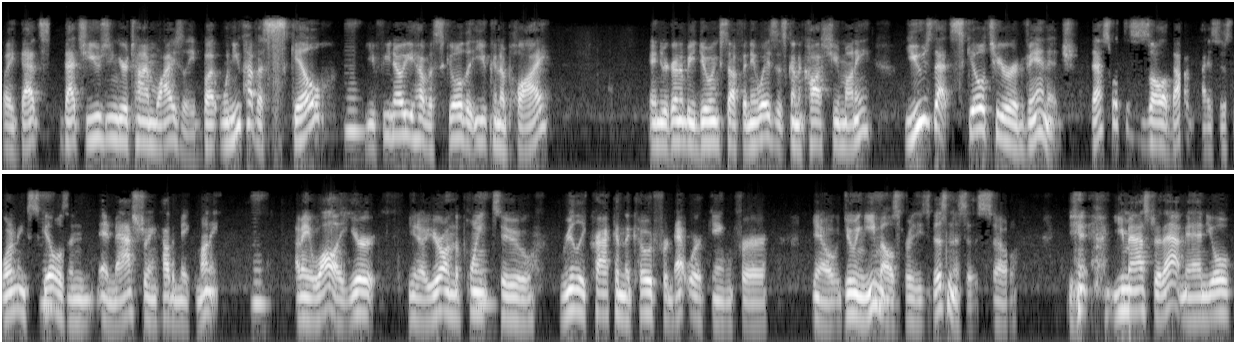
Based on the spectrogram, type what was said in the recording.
Like that's that's using your time wisely. But when you have a skill, mm-hmm. if you know you have a skill that you can apply and you're going to be doing stuff anyways, it's going to cost you money, use that skill to your advantage. That's what this is all about, guys, is learning mm-hmm. skills and, and mastering how to make money. Mm-hmm. I mean, Wally, you're you know, you're on the point mm-hmm. to really cracking the code for networking for, you know, doing emails for these businesses. So you, you master that, man, you'll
